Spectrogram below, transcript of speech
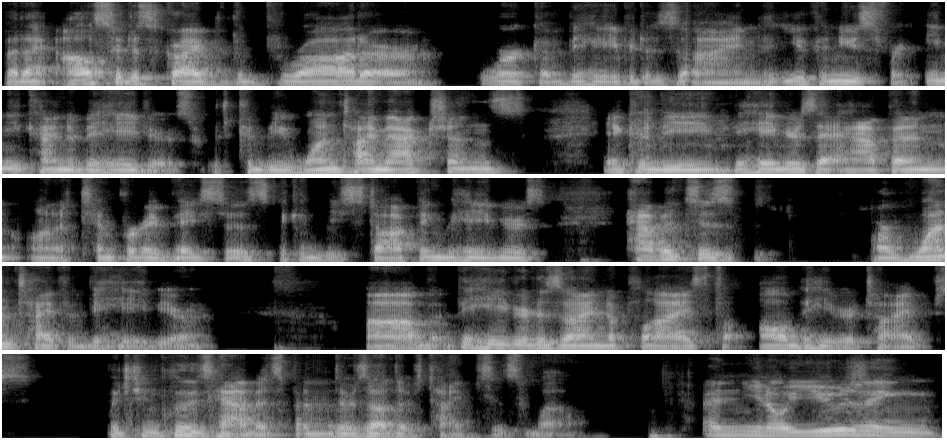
but I also described the broader work of behavior design that you can use for any kind of behaviors, which could be one-time actions. It could be behaviors that happen on a temporary basis. It can be stopping behaviors. Habits is are one type of behavior, uh, but behavior design applies to all behavior types, which includes habits, but there's other types as well. And you know, using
